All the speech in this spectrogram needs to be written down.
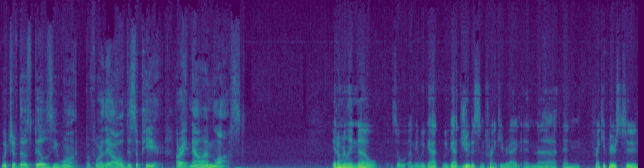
which of those bills you want before they all disappear. All right, now I'm lost. I don't really know. So I mean, we've got we've got Judas and Frankie, right? And uh, and Frankie appears to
